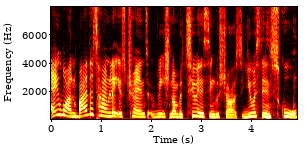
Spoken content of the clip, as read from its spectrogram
A1, by the time latest trends reached number two in the singles charts, you were still in school.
